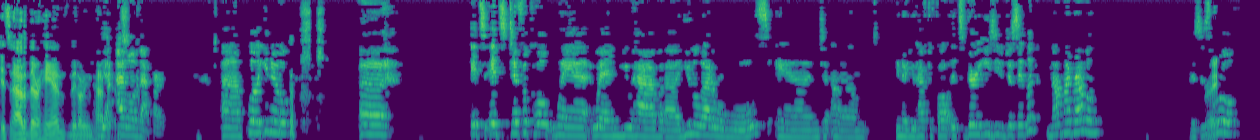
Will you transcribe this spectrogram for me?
it's out of their hands. They don't even have yeah, I love that part. Um, well, you know, uh, it's it's difficult when when you have uh, unilateral rules and um, you know you have to follow. It's very easy to just say, "Look, not my problem. This is Right. the rule.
